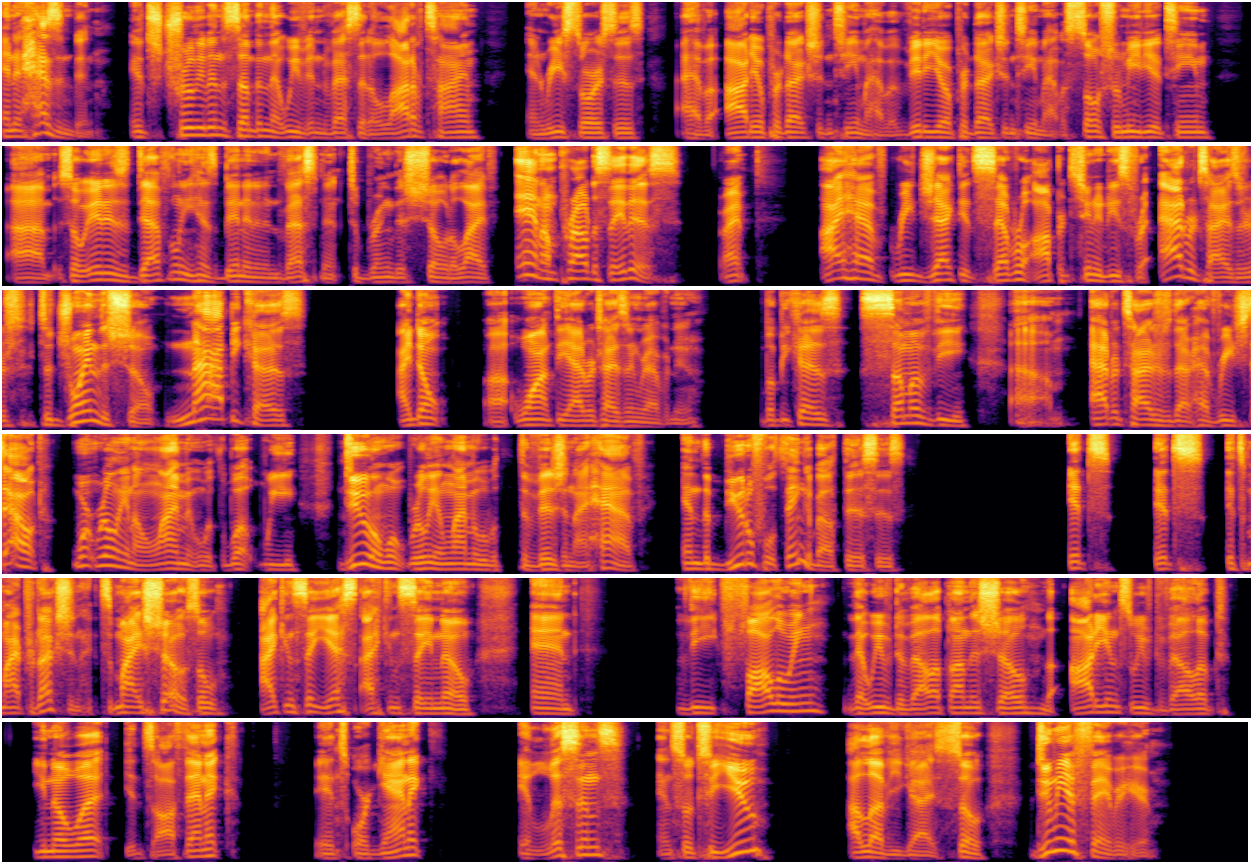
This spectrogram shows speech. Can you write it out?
and it hasn't been. It's truly been something that we've invested a lot of time and resources. I have an audio production team, I have a video production team, I have a social media team. Um, so it is definitely has been an investment to bring this show to life. And I'm proud to say this, right? I have rejected several opportunities for advertisers to join the show, not because I don't uh, want the advertising revenue, but because some of the um, advertisers that have reached out weren't really in alignment with what we do and what really in alignment with the vision I have. And the beautiful thing about this is it's it's it's my production, it's my show. So I can say yes, I can say no. And the following that we've developed on this show, the audience we've developed, you know what? It's authentic, it's organic, it listens. And so to you, I love you guys. So do me a favor here.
